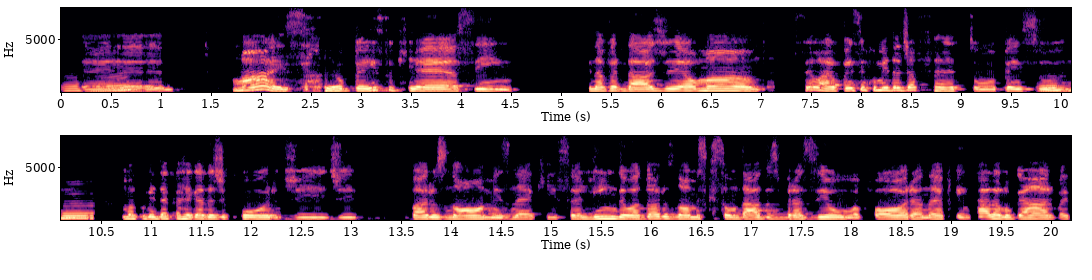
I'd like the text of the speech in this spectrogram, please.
Uhum. É, mas eu penso que é assim, que na verdade é uma, sei lá, eu penso em comida de afeto, eu penso uhum. em uma comida carregada de cor, de, de vários nomes, né? Que isso é lindo, eu adoro os nomes que são dados Brasil afora, né? Porque em cada lugar vai,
